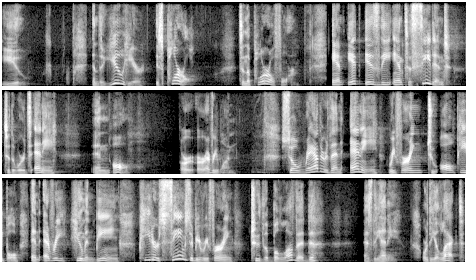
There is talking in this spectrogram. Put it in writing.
you. And the you here is plural, it's in the plural form and it is the antecedent to the words any and all or, or everyone. So rather than any referring to all people and every human being, Peter seems to be referring to the beloved as the any, or the elect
